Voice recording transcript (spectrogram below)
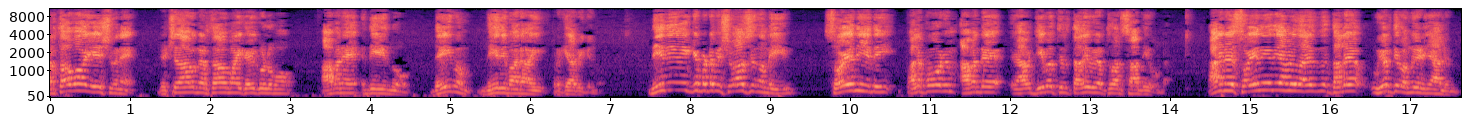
കർത്താവായ യേശുവിനെ രക്ഷിതാവും കർത്താവുമായി കൈക്കൊള്ളുമോ? അവനെ എന്ത് ചെയ്യുന്നു? ദൈവം നീതിമാനായി പ്രഖ്യാപിക്കുന്നു. നീതീകരിക്കപ്പെട്ട വിശ്വാസി തന്നെയും സ്വയനീതി പലപ്പോഴും അവന്റെ ജീവിതത്തിൽ തല ഉയർത്തുവാൻ സാധ്യതയുണ്ട്. അങ്ങനെ സ്വയനീതി അവന്റെ തല തല ഉയർത്തി വന്നു കഴിഞ്ഞാലും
